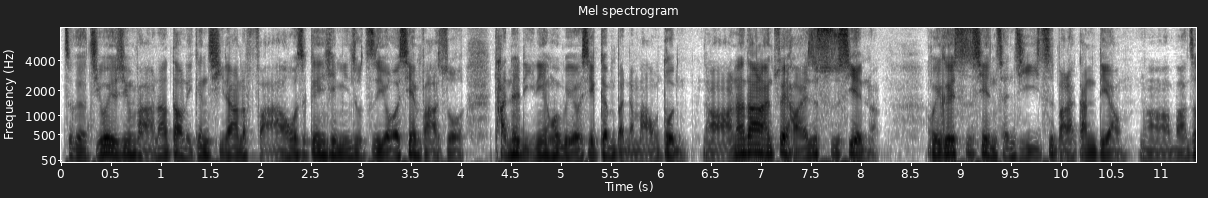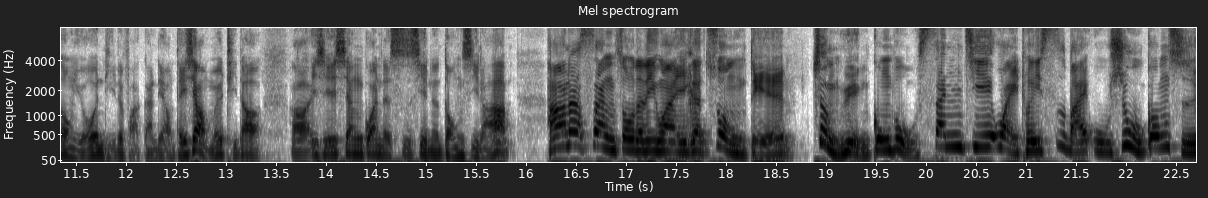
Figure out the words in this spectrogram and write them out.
这个集会游行法，那到底跟其他的法，或是跟一些民主自由宪法所谈的理念，会不会有一些根本的矛盾啊？那当然最好。还是视线了回归视线层级，一次把它干掉啊，把这种有问题的法干掉。等一下我们会提到啊一些相关的视线的东西了啊。好，那上周的另外一个重点，政院公布三阶外推四百五十五公尺，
